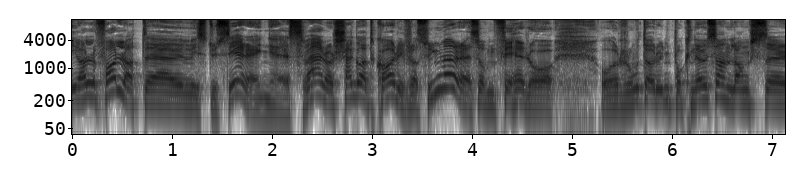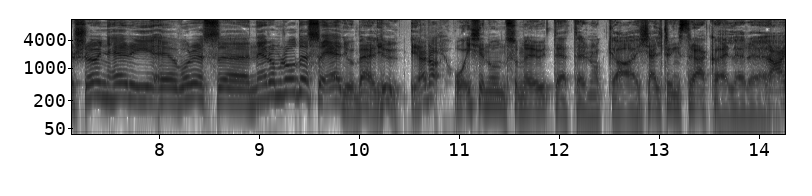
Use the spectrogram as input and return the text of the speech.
i alle fall, at eh, hvis du ser en eh, svær og skjeggete kar fra Sunnmøre som fer og, og roter rundt på knausene langs eh, sjøen her i uh, vårt eh, nærområde, så er det jo bare du. Ja da. Og ikke noen som er ute etter noen kjeltringstreker eller eh, Nei,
